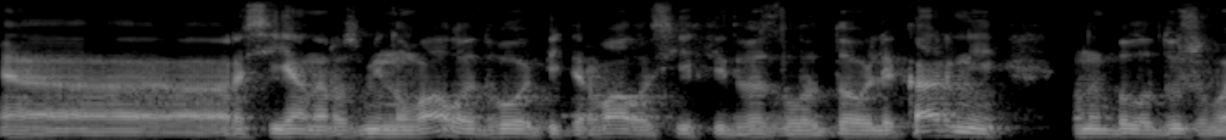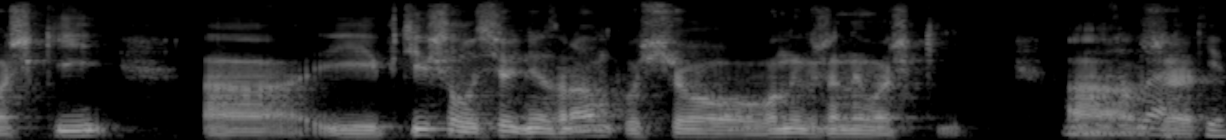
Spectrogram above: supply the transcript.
Е, Росіяни розмінували, двоє підірвались, їх відвезли до лікарні. Вони були дуже важкі. Е, І втішили сьогодні зранку, що вони вже не важкі. Дуже вже легкі.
